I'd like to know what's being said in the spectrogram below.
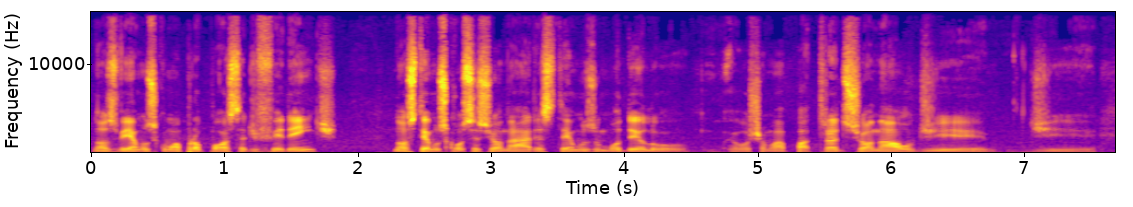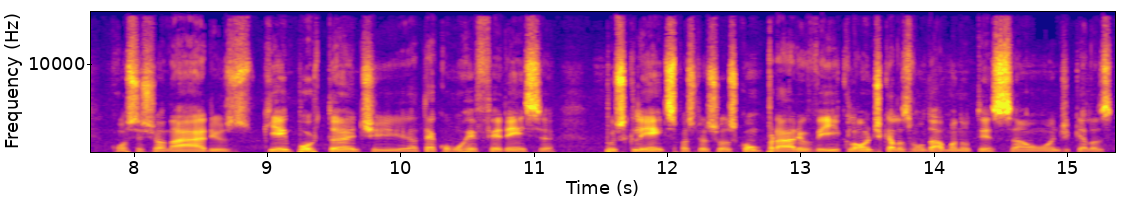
Nós viemos com uma proposta diferente. Nós temos concessionárias, temos um modelo, eu vou chamar tradicional de, de concessionários, que é importante até como referência para os clientes, para as pessoas comprarem o veículo, onde que elas vão dar manutenção, onde que elas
